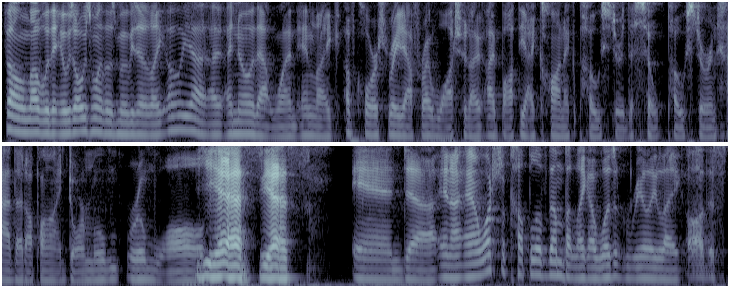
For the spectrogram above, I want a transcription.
fell in love with it. It was always one of those movies I was like, oh yeah, I, I know that one. And like, of course, right after I watched it, I, I, bought the iconic poster, the soap poster, and had that up on my dorm room, room wall. Yes, yes and uh, and, I, and I watched a couple of them, but like I wasn't really like oh this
